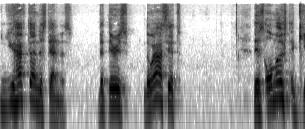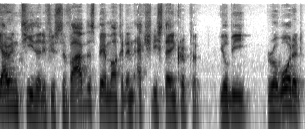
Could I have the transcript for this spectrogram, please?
you have to understand this that there is the way I see it, there's almost a guarantee that if you survive this bear market and actually stay in crypto, you'll be rewarded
